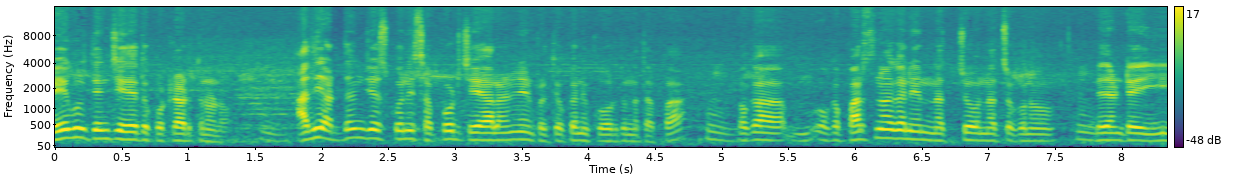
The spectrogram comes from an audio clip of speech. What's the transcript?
పేగులు తెంచి ఏదైతే కొట్లాడుతున్నానో. అది అర్థం చేసుకొని సపోర్ట్ చేయాలని నేను ప్రతి ఒక్కరిని కోరుతున్నా తప్ప. ఒక ఒక పర్సనల్గా నేను నచ్చో నచ్చకును లేదంటే ఈ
